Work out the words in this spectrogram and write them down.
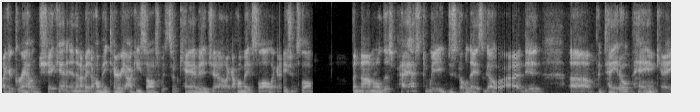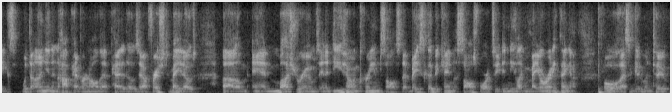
like a ground chicken, and then I made a homemade teriyaki sauce with some cabbage, uh, like a homemade slaw, like an Asian slaw. Phenomenal. This past week, just a couple days ago, I did uh, potato pancakes with the onion and the hot pepper and all that. Patted those out. Fresh tomatoes. Um, and mushrooms in a Dijon cream sauce that basically became the sauce for it. So you didn't need like mayo or anything. And Oh, that's a good one too.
